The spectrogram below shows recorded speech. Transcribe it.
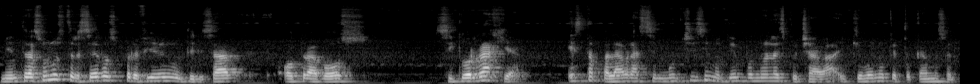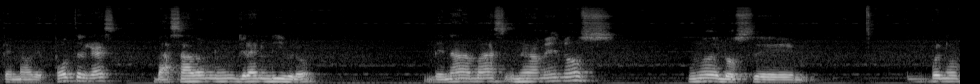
mientras unos terceros prefieren utilizar otra voz psicorragia, esta palabra hace muchísimo tiempo no la escuchaba y qué bueno que tocamos el tema de Poltergeist basado en un gran libro de nada más y nada menos. Uno de los eh, bueno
